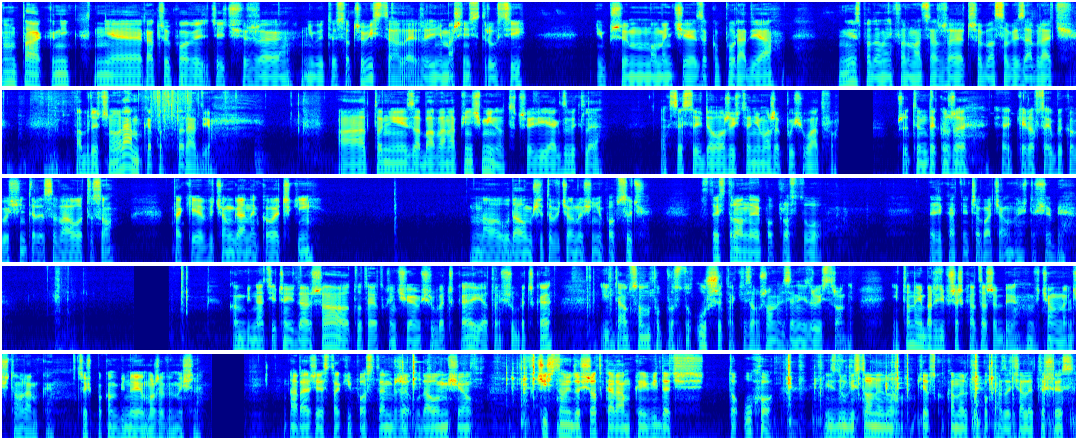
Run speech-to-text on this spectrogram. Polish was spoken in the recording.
No tak, nikt nie raczy powiedzieć, że niby to jest oczywiste, ale jeżeli nie masz instrukcji i przy momencie zakupu radia nie jest podana informacja, że trzeba sobie zabrać fabryczną ramkę pod to radio. A to nie jest zabawa na 5 minut, czyli jak zwykle jak chcesz coś dołożyć, to nie może pójść łatwo. Przy tym dekorze e, kierowca jakby kogoś interesowało, to są takie wyciągane kołeczki. No, udało mi się to wyciągnąć i nie popsuć. Z tej strony po prostu delikatnie trzeba ciągnąć do siebie. Kombinacji część dalsza. O, tutaj odkręciłem śrubeczkę i o tą śrubeczkę. I tam są po prostu uszy takie założone z jednej i z drugiej strony. I to najbardziej przeszkadza, żeby wyciągnąć tą ramkę. Coś pokombinuję, może wymyślę. Na razie jest taki postęp, że udało mi się wcisnąć do środka ramkę i widać to ucho. I z drugiej strony, no kiepsko kamerką pokazać, ale też jest.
